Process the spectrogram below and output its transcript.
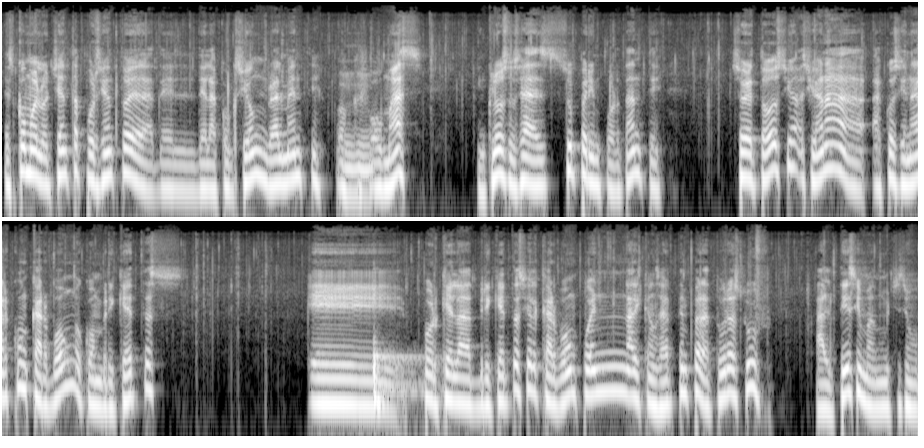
es como el 80% de la, de, la cocción realmente, o, más, incluso, o sea, es súper importante. Sobre todo si, si van a, a, cocinar con carbón o con briquetas, eh, porque las briquetas y el carbón pueden alcanzar temperaturas altísimas, muchísimo,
